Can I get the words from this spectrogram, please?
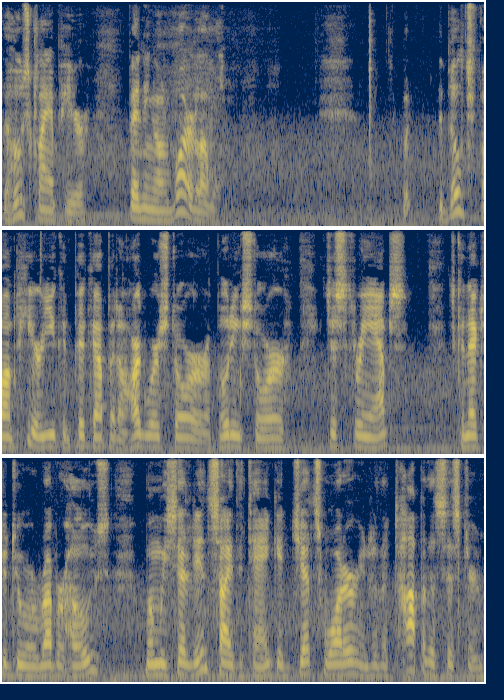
the hose clamp here, depending on water level. The bilge pump here you can pick up at a hardware store or a boating store, just 3 amps. It's connected to a rubber hose. When we set it inside the tank, it jets water into the top of the cistern,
